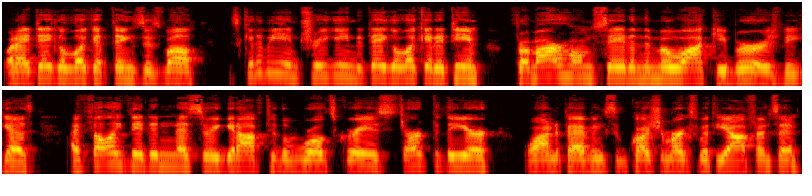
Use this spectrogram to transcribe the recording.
when I take a look at things as well, it's going to be intriguing to take a look at a team from our home state in the Milwaukee Brewers because I felt like they didn't necessarily get off to the world's greatest start to the year. Wound up having some question marks with the offense, and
